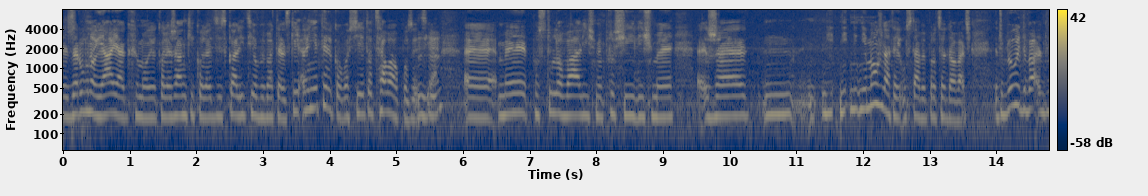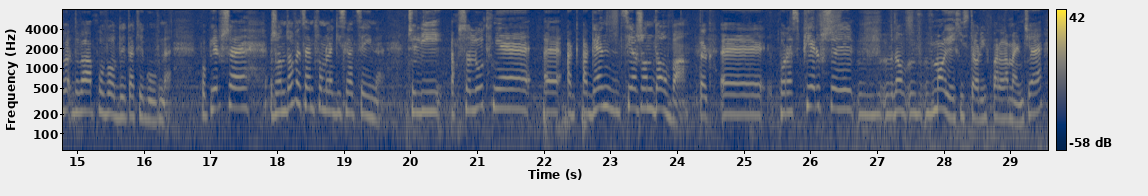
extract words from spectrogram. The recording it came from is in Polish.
zarówno ja, jak moje koleżanki, koledzy z Koalicji Obywatelskiej, ale nie tylko, właściwie to cała opozycja. E, My postulowaliśmy, prosiliśmy, e, że mm, nie, nie, nie można tej ustawy procedować. Znaczy były dwa, dwa, dwa powody takie główne. Po pierwsze, Rządowe Centrum Legislacyjne, czyli absolutnie e, ag- agencja rządowa, Tak. e, po raz pierwszy w, no, w, mojej historii w parlamencie e,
